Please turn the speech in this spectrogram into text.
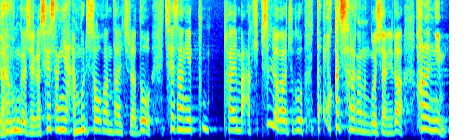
여러분과 제가 세상이 아무리 썩어간다 할지라도 세상의 풍파에 막 휩쓸려 가지고 똑같이 살아가는 것이 아니라 하나님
